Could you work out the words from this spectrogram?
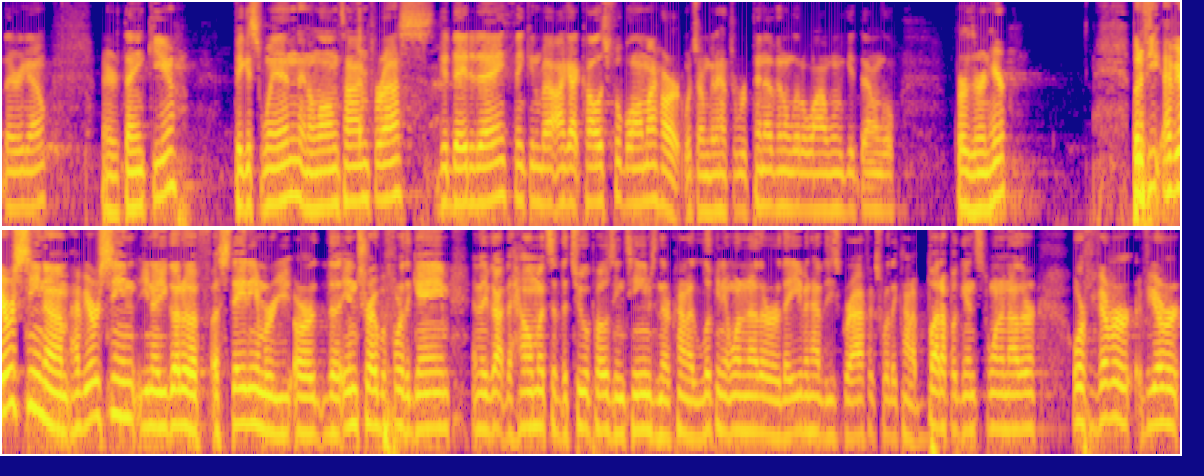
There we go. There, thank you biggest win in a long time for us. Good day today. Thinking about, I got college football on my heart, which I'm going to have to repent of in a little while when we get down a little further in here. But if you, have you ever seen, um, have you ever seen, you know, you go to a, a stadium or, you, or the intro before the game and they've got the helmets of the two opposing teams and they're kind of looking at one another or they even have these graphics where they kind of butt up against one another. Or if you've ever, if you ever,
